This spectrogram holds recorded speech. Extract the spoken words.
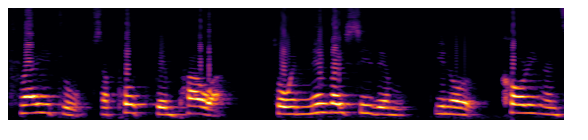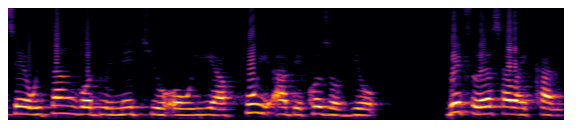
tried to support, to empower. So whenever I see them, you know, calling and say, we thank God we met you or we are who we are because of you. Briefly, that's how I can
